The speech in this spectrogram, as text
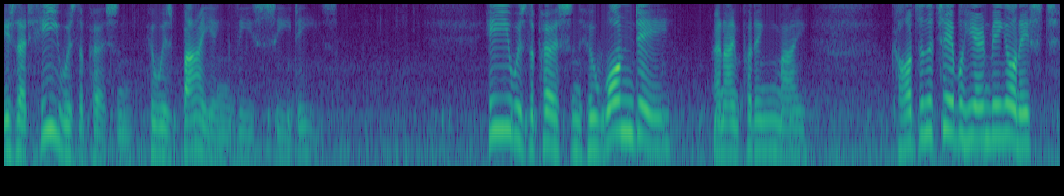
is that he was the person who was buying these CDs. He was the person who one day, and I'm putting my cards on the table here and being honest,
